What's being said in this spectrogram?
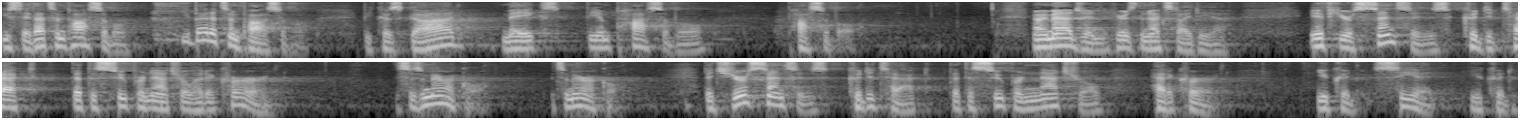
You say, that's impossible. You bet it's impossible because God makes the impossible possible. Now imagine, here's the next idea. If your senses could detect that the supernatural had occurred, this is a miracle. It's a miracle. That your senses could detect that the supernatural had occurred. You could see it, you could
